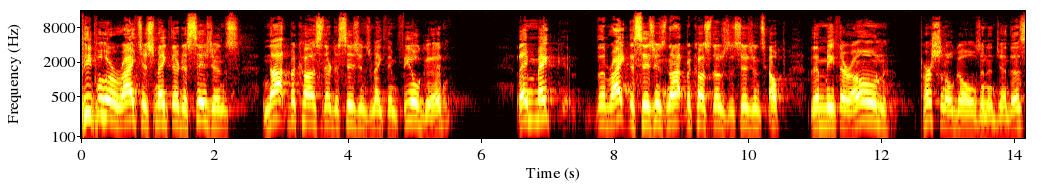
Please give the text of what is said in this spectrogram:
People who are righteous make their decisions not because their decisions make them feel good. They make the right decisions not because those decisions help them meet their own personal goals and agendas.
